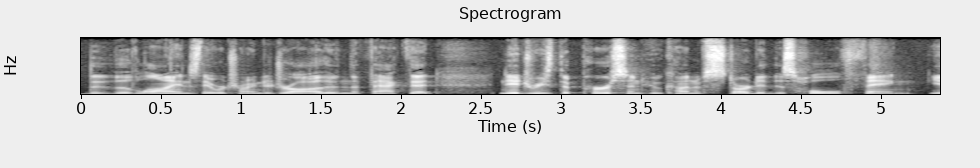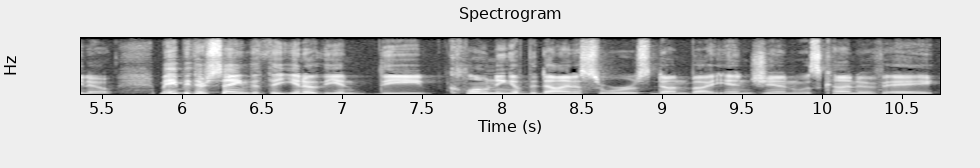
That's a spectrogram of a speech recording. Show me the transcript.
the, the lines they were trying to draw, other than the fact that Nedry's the person who kind of started this whole thing. You know, maybe they're saying that the you know the the cloning of the dinosaurs done by InGen was kind of a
